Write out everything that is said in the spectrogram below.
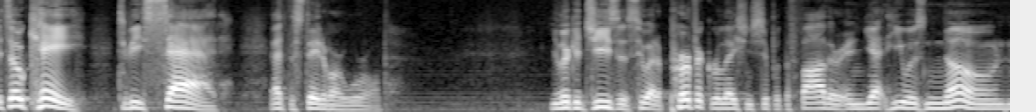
It's okay to be sad at the state of our world. You look at Jesus, who had a perfect relationship with the Father, and yet he was known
